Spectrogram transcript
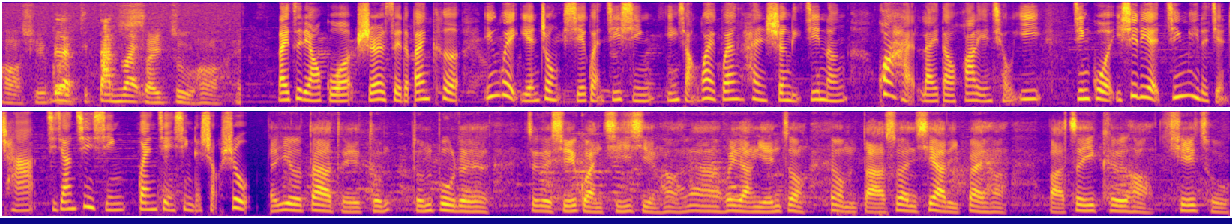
啊，血管塞住哈。来自辽国十二岁的班克，因为严重血管畸形，影响外观和生理机能，跨海来到花莲求医。经过一系列精密的检查，即将进行关键性的手术。右大腿臀臀部的这个血管畸形哈，那非常严重。那我们打算下礼拜哈，把这一颗哈切除。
